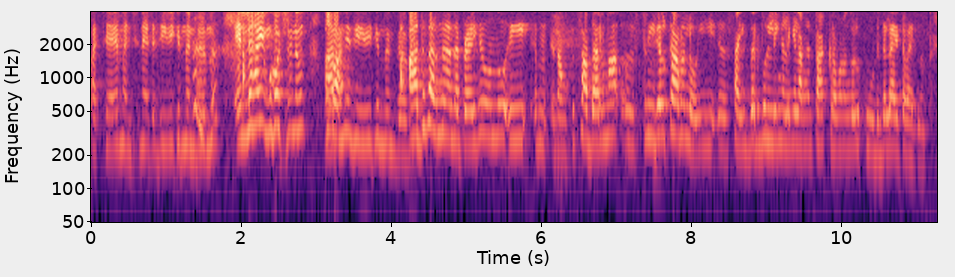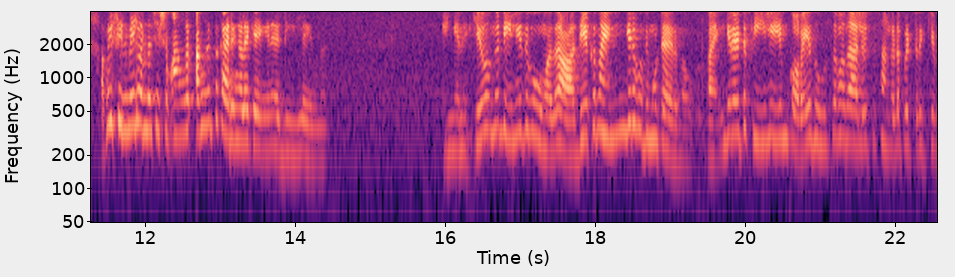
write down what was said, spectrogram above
പച്ചയായ മനുഷ്യനായിട്ട് ജീവിക്കുന്നുണ്ട് എന്ന് എല്ലാ ഇമോഷനും പറഞ്ഞ് ജീവിക്കുന്നുണ്ട്. അത് പറഞ്ഞു വന്നപ്പോഴേക്ക് തോന്നുന്നു ഈ നമുക്ക് സാധാരണ സ്ത്രീകൾക്കാണല്ലോ ഈ സൈബർ ബുള്ളിങ് അല്ലെങ്കിൽ അങ്ങനത്തെ ആക്രമണങ്ങൾ കൂടുതലായിട്ട് വരുന്നത്. അപ്പൊ ഈ സിനിമയിൽ വന്ന ശേഷം അങ്ങനത്തെ കാര്യങ്ങളൊക്കെ എങ്ങനെയാണ് ഡീൽ ചെയ്യുന്നത് എങ്ങനെയൊക്കെയോ ഒന്ന് ഡീൽ ചെയ്ത് പോകും. അത് ആദ്യമൊക്കെ ഭയങ്കര ബുദ്ധിമുട്ടായിരുന്നു. ഭയങ്കരമായിട്ട് ഫീൽ ചെയ്യും. കുറേ ദിവസം അത് ആലോചിച്ച് സങ്കടപ്പെട്ടിരിക്കും.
